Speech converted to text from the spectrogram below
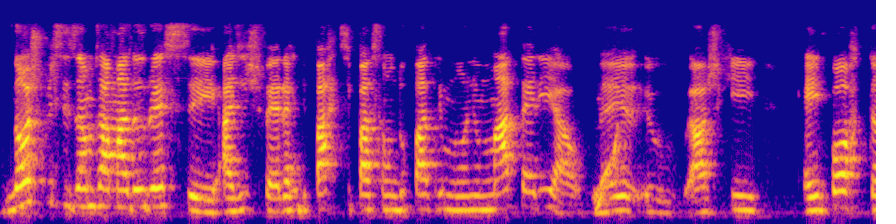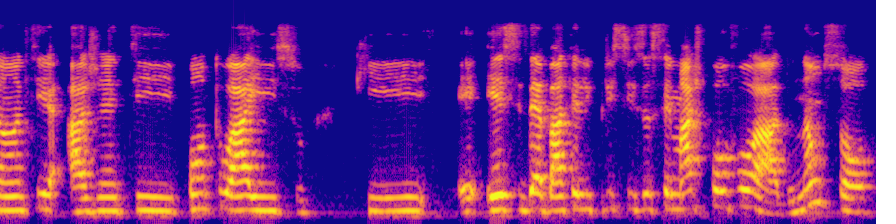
nós precisamos amadurecer as esferas de participação do patrimônio material. Né? Eu, eu acho que é importante a gente pontuar isso, que esse debate ele precisa ser mais povoado, não só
